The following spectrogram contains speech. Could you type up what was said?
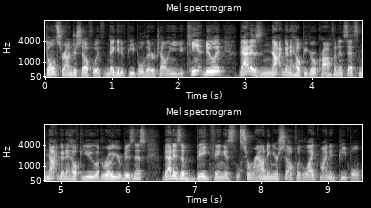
Don't surround yourself with negative people that are telling you you can't do it. That is not going to help you grow confidence. That's not going to help you grow your business. That is a big thing is surrounding yourself with like-minded people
